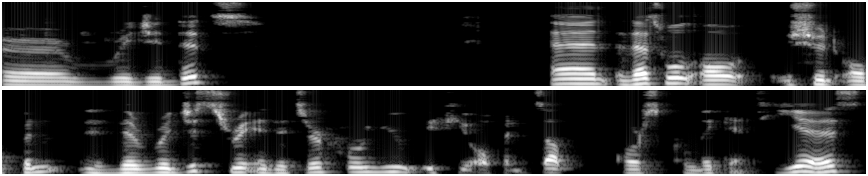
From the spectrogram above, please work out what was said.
uh, regedit and that will all should open the registry editor for you if you open it up. Of course click at yes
